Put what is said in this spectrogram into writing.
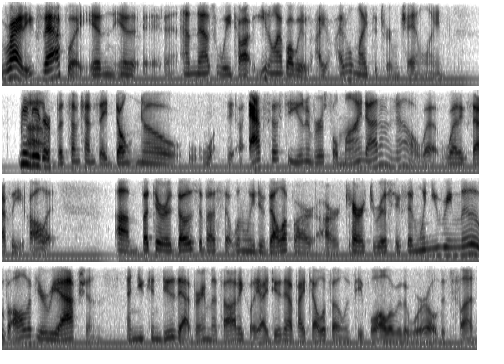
Right, exactly, and and that's what we talk. You know, I've always I I don't like the term channeling. Me neither. but sometimes they don't know access to universal mind. I don't know what what exactly you call it. Um, but there are those of us that when we develop our our characteristics, and when you remove all of your reactions, and you can do that very methodically. I do that by telephone with people all over the world. It's fun.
